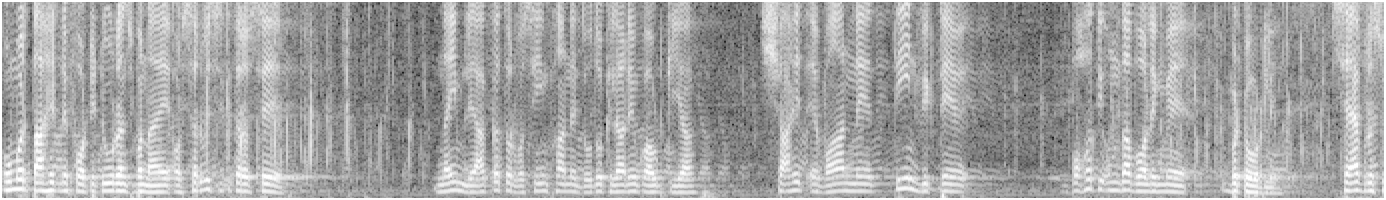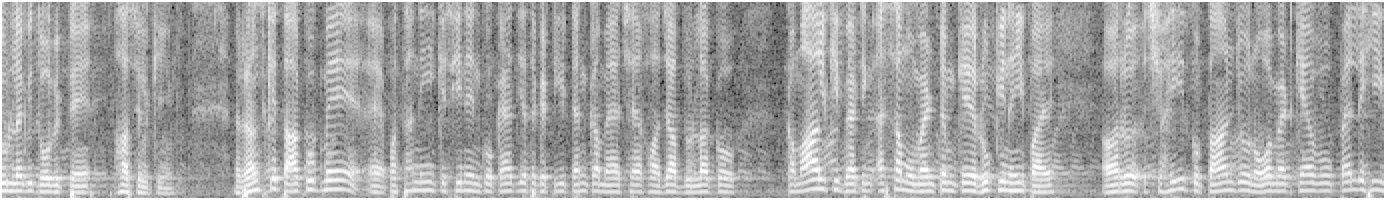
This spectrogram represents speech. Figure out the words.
उमर ताहिर ने 42 रन बनाए और सर्विस की तरफ़ से नईम लियाकत और वसीम खान ने दो दो खिलाड़ियों को आउट किया। शाहिद एवान ने तीन विकटें बहुत ही उम्दा बॉलिंग में बटोर ली। सैफ रसूल ने भी दो विकटें हासिल की। रन्स के ताकुब में पता नहीं, किसी ने इनको कह दिया था कि टी टेन का मैच है, ख्वाजा अब्दुल्ला को कमाल की बैटिंग ऐसा मोमेंटम के रुक ही नहीं पाए। और शहीद कप्तान जो नोवामेट के हैं, वो पहले ही,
